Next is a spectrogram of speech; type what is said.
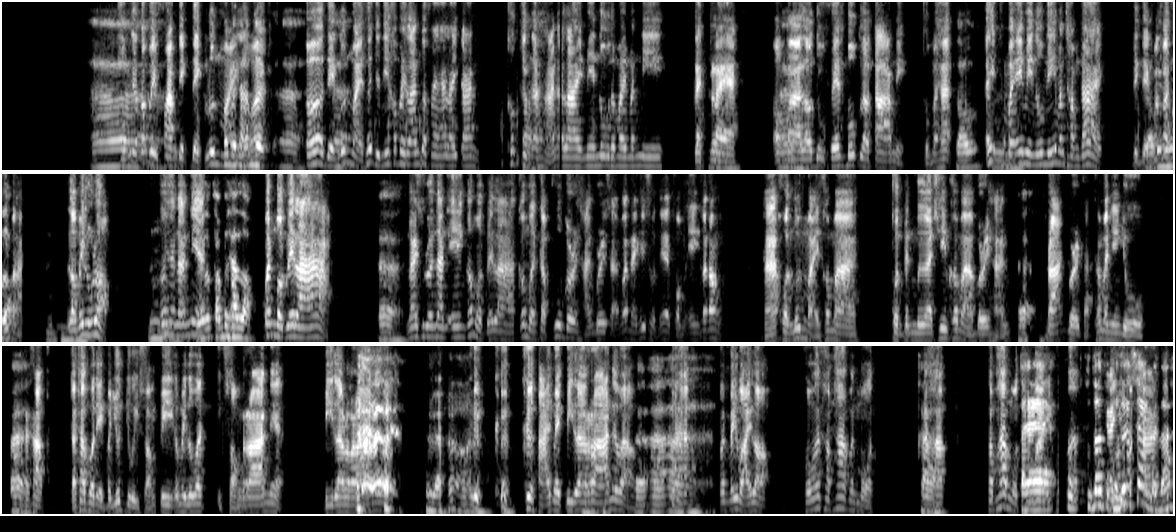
อ่าผมยังต้องไปฟังเด็กๆรุ่นใหต้องม่ไปหถารืมอเด็ว่ากอ่าเออเด็กอ่ารุ่นใหม่เฮ้ยเดี๋ยวนี้เขาไปร้านกาแฟอะไรกันเขากินครับอาหารอะไรเมนูทำไมมันมีแปลกๆ ออกมาอ่าเราดู Facebook เราตามนี่ถูกไหมฮะเราเอ้ยทำไมไอ้เมนูนี้มันทำได้ เด็กๆเรามันไม่ก็อรู้หรอกธิบายอืเราไม่รู้หรอกอืมเพราะฉะนั้นเนี่ยเราตามไม่ทันหรอกมันหมดเวลาอ่านายสุรนันท์เองก็หมดเวลาก็เหมือนกับผู้บริหารบริษัทว่าในที่สุดเนี่ยผมเองก็ต้องหาคนรุ่นใหม่เข้ามา คนเป็นมืออาชีพเข้ามาบริหารร้านบริษัทถ้ามันยังอยู่อ่านะครับ แต่ถ้าพลเอกประยุทธ์อยู่อีกสองปีก็ไม่รู้ว่าอีกสองร้านเนี่ย ปีละร้านแล้วเอา คือคือคือหายไปปีละร้านหรือเปล่าอ่าอ่าอ่าอ่ามันไม่ไหวหรอก เพราะว่าสภาพมันหมดครันะครับบสภาพหมดแต่ทำไมเพราะคุณว่าคุณต้องผมเลือกแทรกหน่อยนะ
